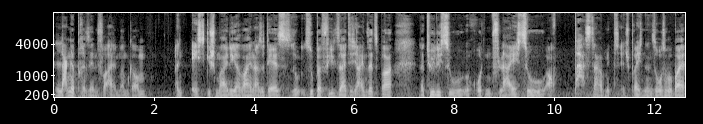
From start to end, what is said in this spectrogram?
lange präsent, vor allem am Gaumen. Ein echt geschmeidiger Wein, also der ist so, super vielseitig einsetzbar, natürlich zu rotem Fleisch, zu auch Pasta mit entsprechenden Soßen, wobei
